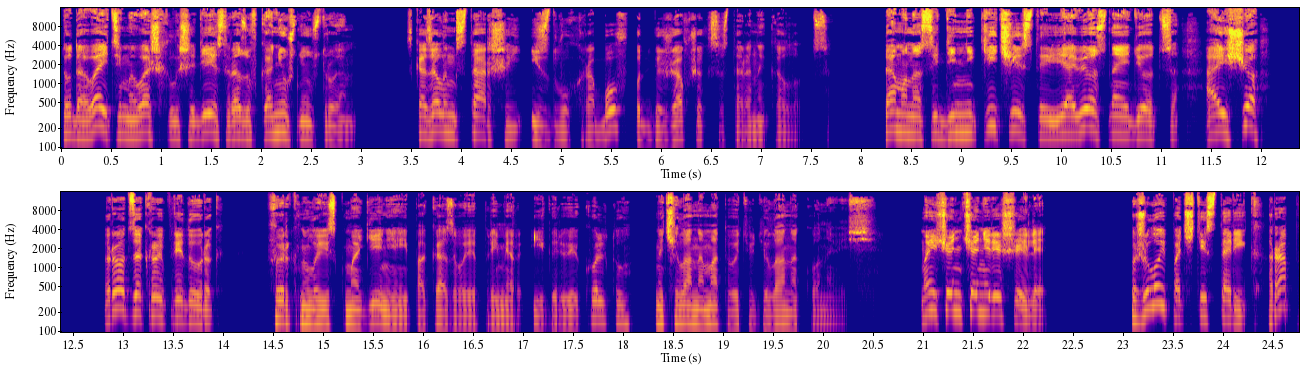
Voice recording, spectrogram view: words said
то давайте мы ваших лошадей сразу в конюшню устроим», сказал им старший из двух рабов, подбежавших со стороны колодца. «Там у нас и денники чистые, и овес найдется, а еще «Рот закрой, придурок!» Фыркнула Искмогения и, показывая пример Игорю и Кольту, начала наматывать удила на коновесь. «Мы еще ничего не решили!» Пожилой почти старик, раб,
